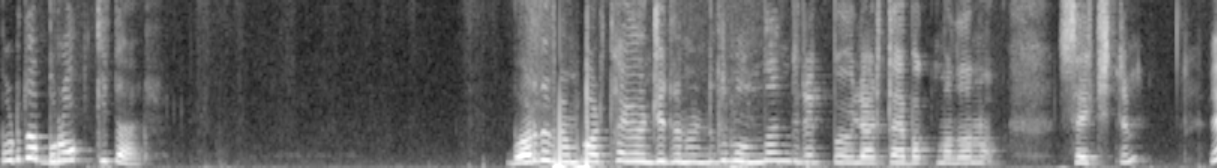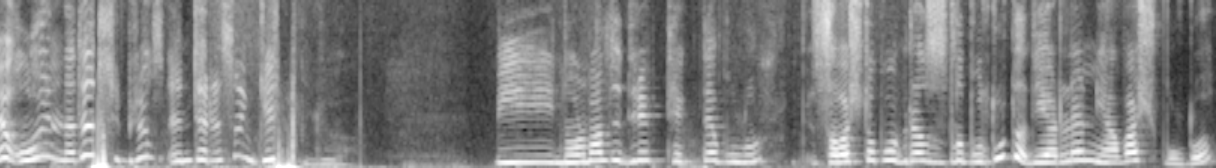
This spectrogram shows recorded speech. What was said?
Burada Brock gider. Bu arada ben bu önceden oynadım. Ondan direkt böyle haritaya bakmadan seçtim. Ve oyun nedense biraz enteresan geç buluyor. Bir normalde direkt tekte bulur. Savaş topu biraz hızlı buldu da diğerlerini yavaş buldu.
